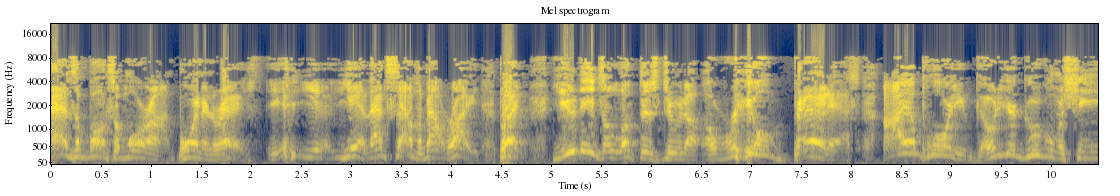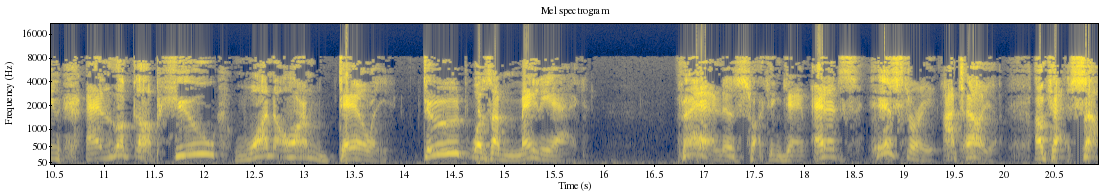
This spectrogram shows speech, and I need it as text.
as a Baltimorean, born and raised, yeah, that sounds about right. But you need to look this dude up. A real badass. I implore you, go to your Google machine and look up Hugh One Arm Daily. Dude was a maniac. Man, this fucking game. And it's history, I tell you. Okay, so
